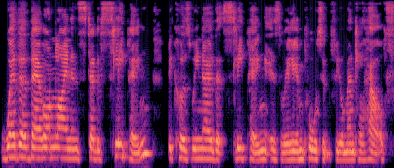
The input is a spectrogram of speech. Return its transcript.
whether they're online instead of sleeping, because we know that sleeping is really important for your mental health,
